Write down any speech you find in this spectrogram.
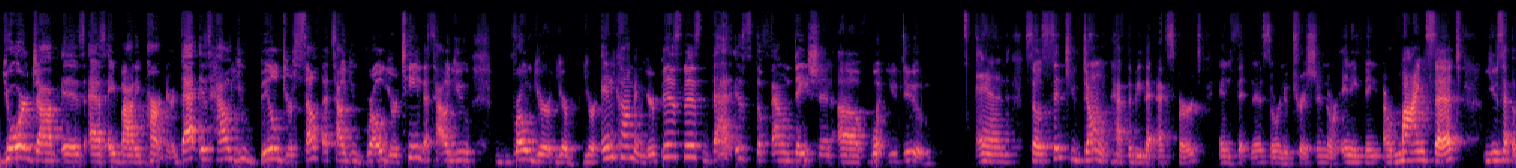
your job is as a BODi partner. That is how you build yourself. That's how you grow your team. That's how you grow your your your income and your business. That is the foundation of what you do. And so, since you don't have to be the expert in fitness or nutrition or anything or mindset, you just have to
